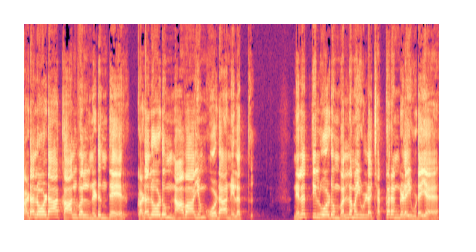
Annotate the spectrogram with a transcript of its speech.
கடலோடா கால்வல் நெடுந்தேர் கடலோடும் நாவாயும் ஓடா நிலத்து. நிலத்தில் ஓடும் வல்லமையுள்ள சக்கரங்களை உடைய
